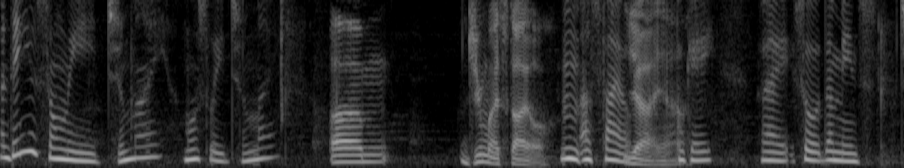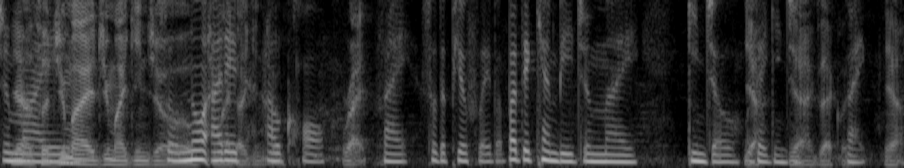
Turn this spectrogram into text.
And they use only junmai, mostly junmai. Um, Junmai style. Mm, a style. Yeah, yeah. Okay, right. So that means junmai. Yeah, so Junmai, Junmai Ginjo. So no Jumai added Daiginjo. alcohol. Right. Right. So the pure flavor, but it can be junmai, ginjo, Yeah. daiginjo. Yeah, exactly. Right. Yeah.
